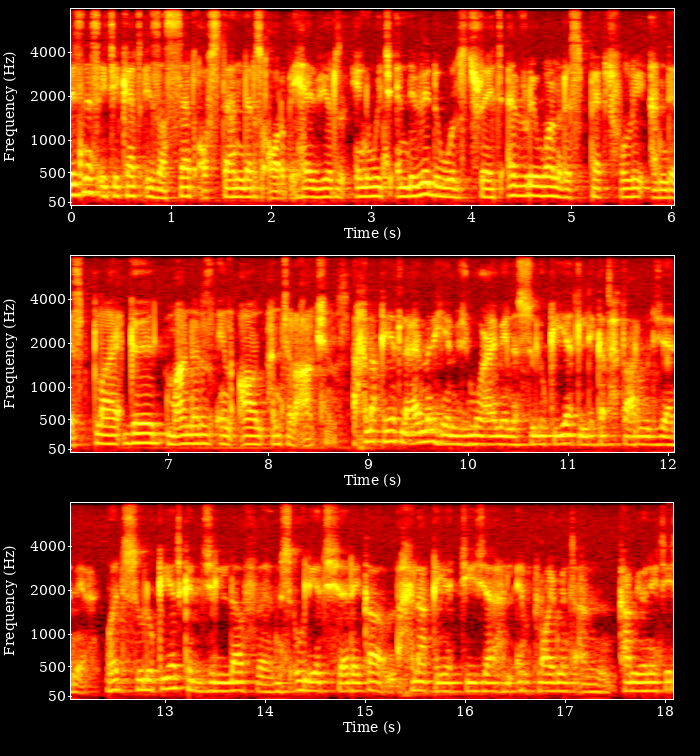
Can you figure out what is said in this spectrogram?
Business etiquette is a set of standards or behaviors in which individuals treat everyone respectfully and display good manners in all interactions. أخلاقيات العمل هي مجموعة من السلوكيات اللي كتحترم الجميع وهذه السلوكيات كتجلى في مسؤولية الشركة الأخلاقية تجاه ال employment and community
